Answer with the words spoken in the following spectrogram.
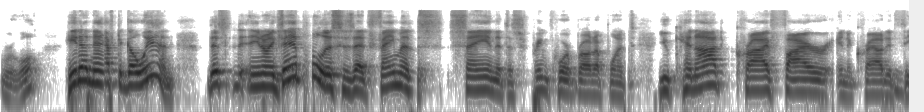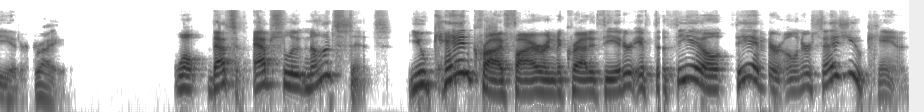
rule, he doesn't have to go in. This, you know, example this is that famous saying that the Supreme Court brought up once: "You cannot cry fire in a crowded theater." Right. Well, that's absolute nonsense. You can cry fire in a crowded theater if the theo- theater owner says you can.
